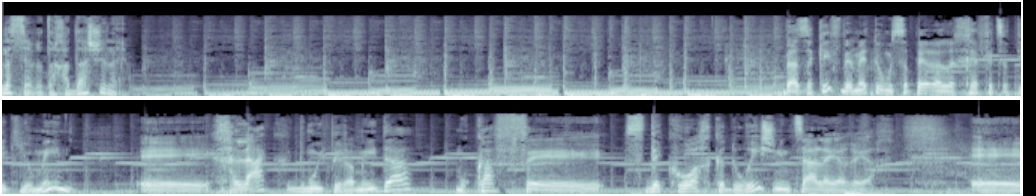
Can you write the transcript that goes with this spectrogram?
לסרט החדש שלהם. והזקיף באמת הוא מספר על חפץ עתיק יומין, אה, חלק, דמוי פירמידה, מוקף אה, שדה כוח כדורי שנמצא על הירח. אה,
